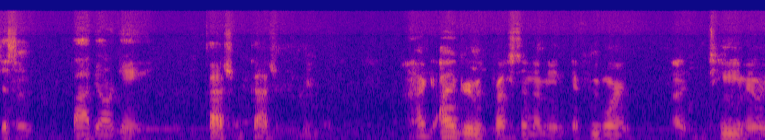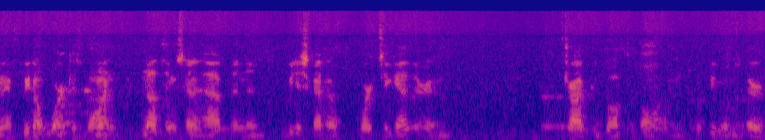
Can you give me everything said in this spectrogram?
just a five yard gain. Gotcha. Gotcha. I, I agree with Preston. I mean, if we weren't a team and if we don't work as one, nothing's going to happen. And we just got to work together and drive people off the ball and put people in the dirt.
